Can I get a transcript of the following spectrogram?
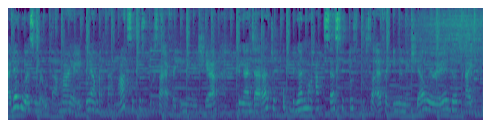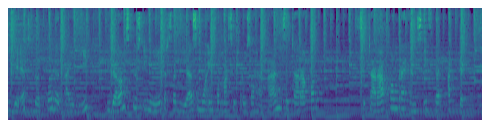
Ada dua sumber utama, yaitu yang pertama situs Bursa Efek Indonesia dengan cara cukup dengan mengakses situs Bursa Efek Indonesia www.idx.co.id. Di dalam situs ini tersedia semua informasi perusahaan secara secara komprehensif dan update.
